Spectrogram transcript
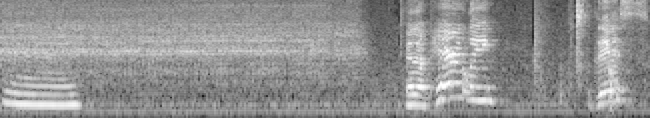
hmm. And apparently, this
